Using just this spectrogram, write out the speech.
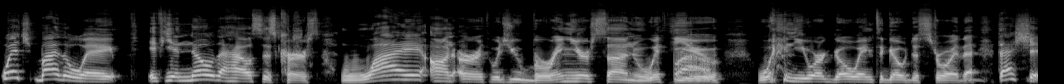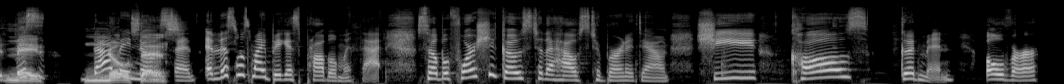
which by the way if you know the house is cursed why on earth would you bring your son with wow. you when you are going to go destroy that that shit made this- that no made sense. no sense. And this was my biggest problem with that. So before she goes to the house to burn it down, she calls Goodman over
